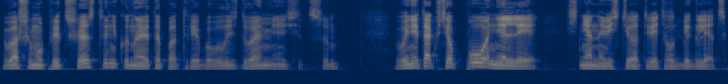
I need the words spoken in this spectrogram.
«Вашему предшественнику на это потребовалось два месяца». «Вы не так все поняли», — с ненавистью ответил беглец.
